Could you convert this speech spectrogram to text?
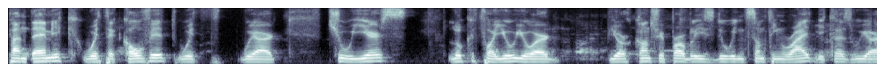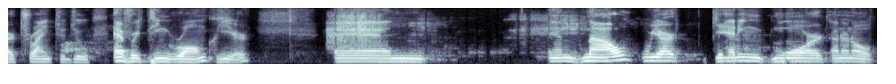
pandemic with the COVID with, we are two years. Look for you, you are your country probably is doing something right because we are trying to do everything wrong here. And and now we are getting more i don't know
